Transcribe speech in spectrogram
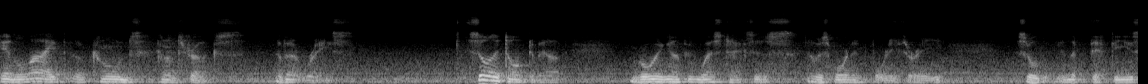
in light of Cone's constructs about race. So I talked about growing up in West Texas. I was born in 43, so in the 50s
